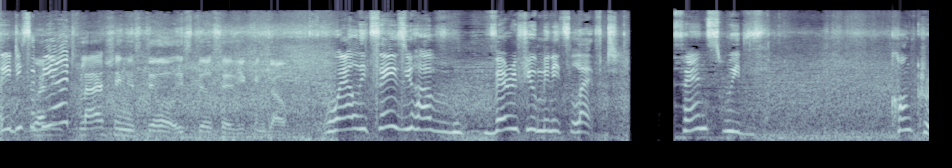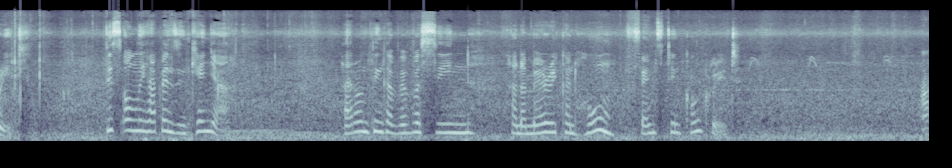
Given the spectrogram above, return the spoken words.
They disappeared? flashing, it still it still says you can go. Well, it says you have very few minutes left. Fence with concrete. This only happens in Kenya. I don't think I've ever seen an American home fenced in concrete. I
